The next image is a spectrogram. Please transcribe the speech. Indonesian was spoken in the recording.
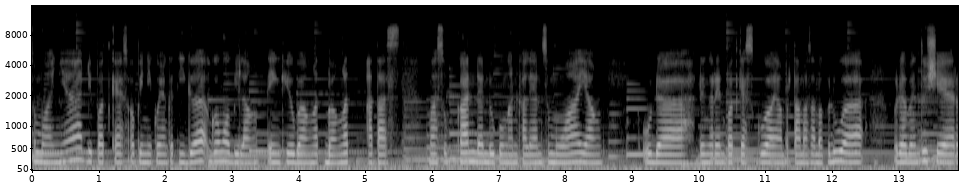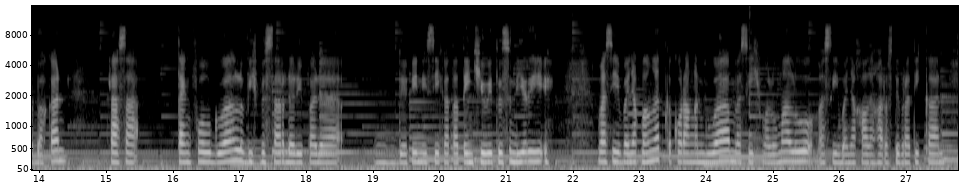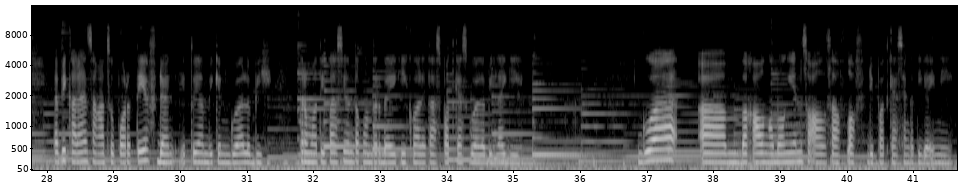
semuanya, di podcast opiniku yang ketiga, gue mau bilang thank you banget banget atas masukan dan dukungan kalian semua yang udah dengerin podcast gue yang pertama sama kedua, udah bantu share, bahkan rasa thankful gue lebih besar daripada definisi kata thank you itu sendiri masih banyak banget kekurangan gue masih malu-malu masih banyak hal yang harus diperhatikan. Tapi kalian sangat suportif dan itu yang bikin gue lebih termotivasi untuk memperbaiki kualitas podcast gue lebih lagi. Gue um, bakal ngomongin soal self love di podcast yang ketiga ini.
